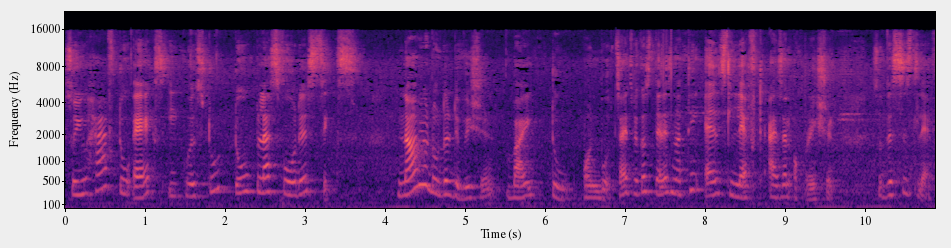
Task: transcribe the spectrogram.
So you have 2x equals to 2 plus 4 is 6 now you do the division by 2 on both sides because there is nothing else left as an operation. So this is left,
